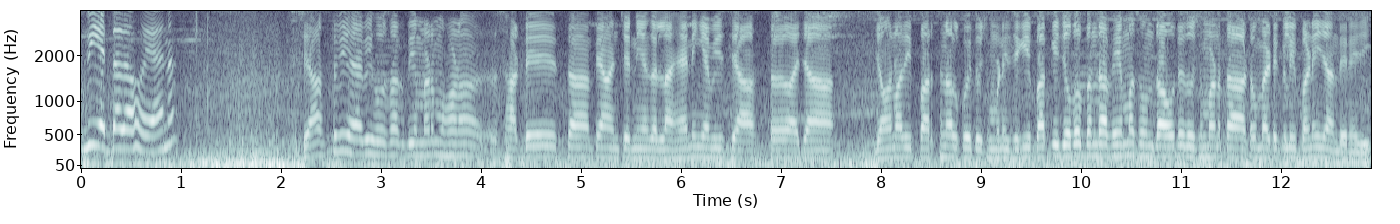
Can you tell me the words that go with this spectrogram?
ਵੀ ਇਦਾਂ ਦਾ ਹੋਇਆ ਹੈ ਨਾ ਸਿਆਸਤ ਵੀ ਹੈ ਵੀ ਹੋ ਸਕਦੀ ਹੈ ਮੈਡਮ, ਹੁਣ ਸਾਡੇ ਤਾਂ ਧਿਆਨ ਚ ਇੰਨੀਆਂ ਗੱਲਾਂ ਹੈ ਨਹੀਂਆਂ ਵੀ ਸਿਆਸਤ ਆ ਜਾਂ ਜਾਂ ਉਹਨਾਂ ਦੀ ਪਰਸਨਲ ਕੋਈ ਦੁਸ਼ਮਣੀ ਸੀਗੀ। ਬਾਕੀ ਜਦੋਂ ਬੰਦਾ ਫੇਮਸ ਹੁੰਦਾ, ਉਹਦੇ ਦੁਸ਼ਮਣ ਤਾਂ ਆਟੋਮੈਟਿਕਲੀ ਬਣੀ ਜਾਂਦੇ ਨੇ ਜੀ।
